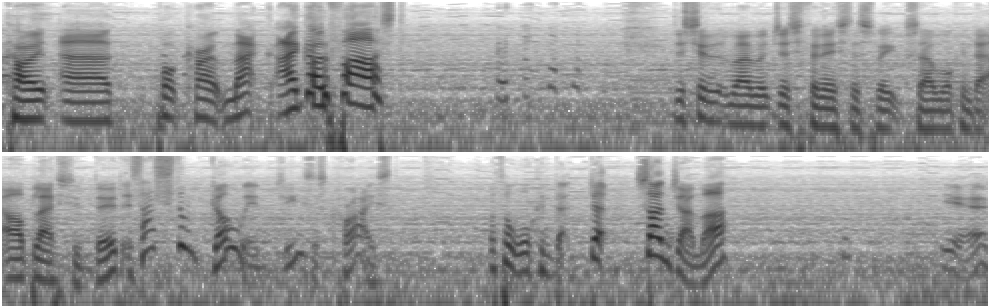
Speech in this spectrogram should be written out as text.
current, uh, report current Mach. I go fast. This should at the moment just finished this week's uh, Walking Dead. Oh, bless you, dude. Is that still going? Jesus Christ. I thought Walking Dead. D- Sunjammer, Yes.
